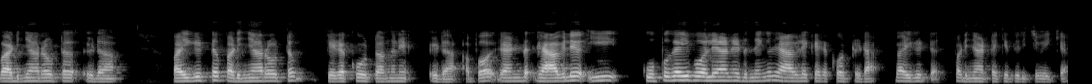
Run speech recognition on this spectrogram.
പടിഞ്ഞാറോട്ട് ഇടുക വൈകിട്ട് പടിഞ്ഞാറോട്ടും കിഴക്കോട്ടും അങ്ങനെ ഇടുക അപ്പോൾ രണ്ട് രാവിലെ ഈ കൂപ്പുകൈ പോലെയാണ് ഇടുന്നതെങ്കിൽ രാവിലെ കിഴക്കോട്ടിടുക വൈകിട്ട് പടിഞ്ഞാട്ടേക്ക് തിരിച്ചു വയ്ക്കുക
